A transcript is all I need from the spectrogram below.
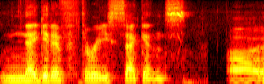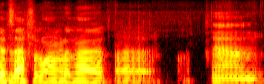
negative three seconds. Uh, it was actually longer than that. Uh, Um,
